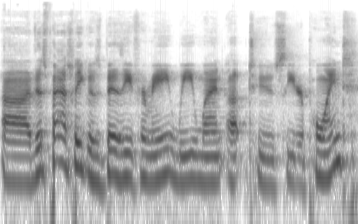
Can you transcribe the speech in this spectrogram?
Uh, this past week was busy for me. We went up to Cedar Point.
